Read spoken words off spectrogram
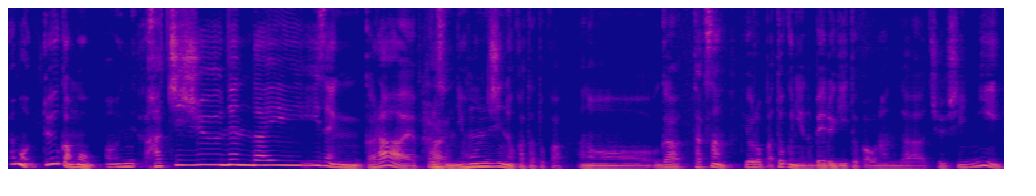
でもというかもうあ80年代以前からやっぱりそのはい日本人の方とか、あのーがたくさんヨーロッパ特にあのベルギーとかオランダ中心に、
